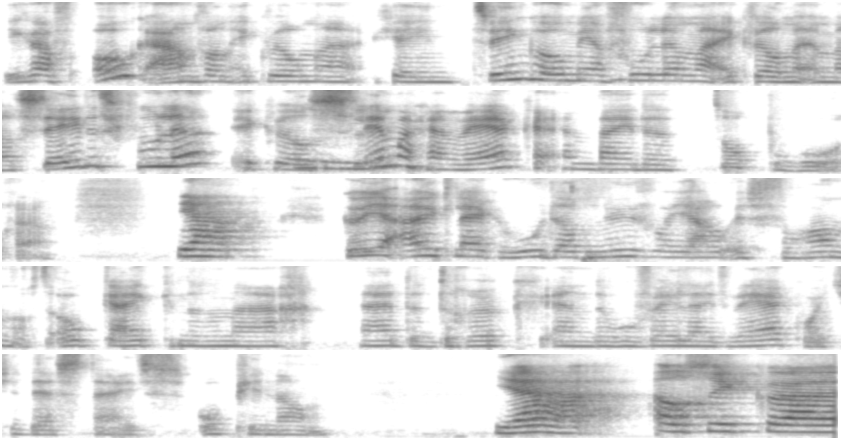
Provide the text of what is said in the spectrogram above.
Je gaf ook aan van, ik wil me geen Twingo meer voelen, maar ik wil me een Mercedes voelen. Ik wil hmm. slimmer gaan werken en bij de top behoren. Ja. Kun je uitleggen hoe dat nu voor jou is veranderd? Ook kijkende naar hè, de druk en de hoeveelheid werk wat je destijds op je nam? Ja, als ik uh,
